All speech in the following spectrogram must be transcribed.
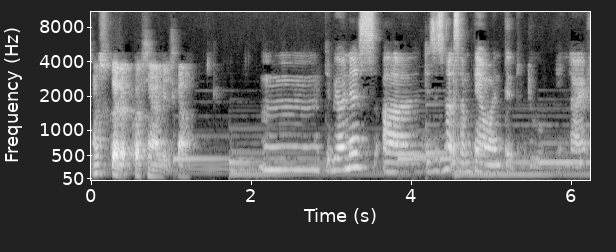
Kamu suka tak course yang ambil sekarang? Hmm, to be honest, uh, this is not something I wanted to do in life.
